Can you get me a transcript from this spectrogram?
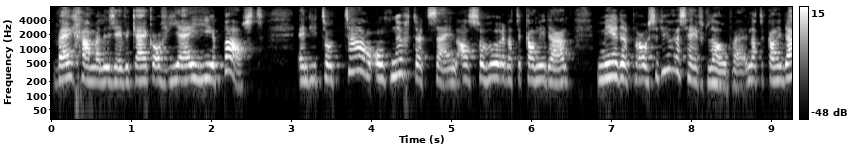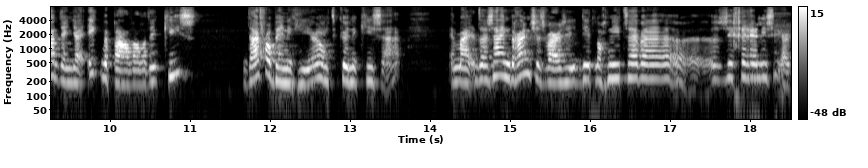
wij gaan wel eens even kijken of jij hier past. En die totaal ontnuchterd zijn als ze horen dat de kandidaat meerdere procedures heeft lopen. En dat de kandidaat denkt, ja, ik bepaal wel wat ik kies. Daarvoor ben ik hier, om te kunnen kiezen En maar er zijn branches waar ze dit nog niet hebben uh, zich gerealiseerd.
